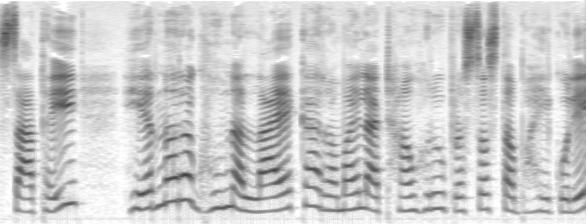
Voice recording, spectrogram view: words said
साथै हेर्न र घुम्न लायकका रमाइला ठाउँहरू प्रशस्त भएकोले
